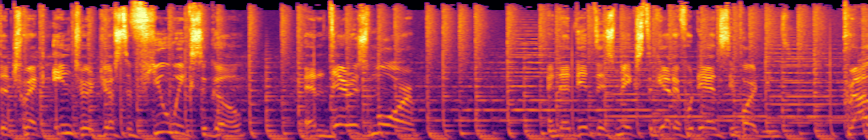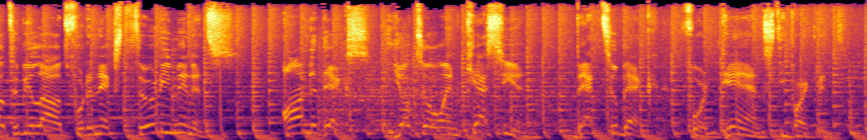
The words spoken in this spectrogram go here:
The track Inter just a few weeks ago, and there is more. And they did this mix together for Dance Department. Proud to be loud for the next 30 minutes. On the decks, Yotto and Cassian, back to back for Dance Department.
